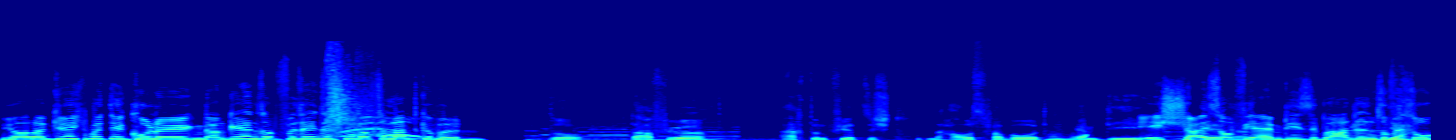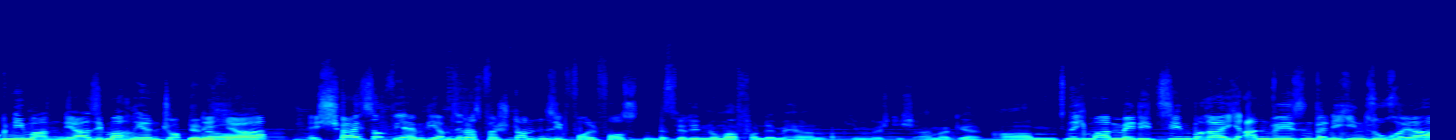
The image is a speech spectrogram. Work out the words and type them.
Ja, dann gehe ich mit den Kollegen. Dann gehen Sie, sehen Sie zu, dass Sie Land gewinnen. So, dafür 48 Stunden Hausverbot MD. Ich scheiß Ja. auf Ihr MD. Sie behandeln sowieso niemanden, ja? Sie machen Ihren Job Genau. nicht, ja? Ich scheiß auf Ihr MD. Haben Sie das verstanden, Sie Vollpfosten? Hier die Nummer von dem Herrn, die möchte ich einmal gerne haben. Ist nicht mal im Medizinbereich anwesend, wenn ich ihn suche, ja?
